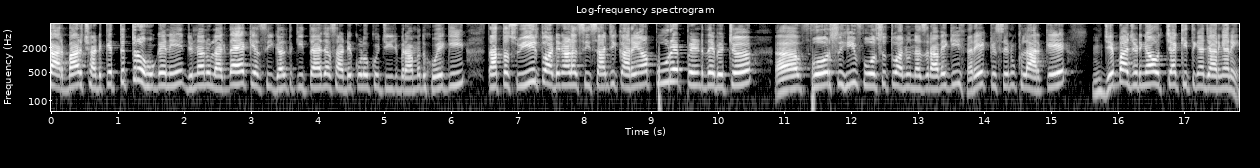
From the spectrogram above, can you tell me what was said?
ਘਰ-ਬਾਰ ਛੱਡ ਕੇ ਤਿੱਤਰ ਹੋ ਗਏ ਨੇ, ਜਿਨ੍ਹਾਂ ਨੂੰ ਲੱਗਦਾ ਹੈ ਕਿ ਅਸੀਂ ਗਲਤ ਕੀਤਾ ਹੈ ਜਾਂ ਸਾਡੇ ਕੋਲੋਂ ਕੋਈ ਚੀਜ਼ ਬਰਾਮਦ ਹੋਏਗੀ। ਤਾਂ ਤਸਵੀਰ ਤੁਹਾਡੇ ਨਾਲ ਅਸੀਂ ਸਾਂਝੀ ਕਰ ਰਹੇ ਹਾਂ। ਪੂਰੇ ਪਿੰਡ ਦੇ ਵਿੱਚ ਫੋਰਸ ਹੀ ਫੋਰਸ ਤੁਹਾਨੂੰ ਨਜ਼ਰ ਆਵੇਗੀ। ਹਰੇਕ ਕਿਸੇ ਨੂੰ ਖਿਲਾਰ ਕੇ ਜੇਬਾਂ ਜਿਹੜੀਆਂ ਉਹ ਚੈੱਕ ਕੀਤੀਆਂ ਜਾ ਰਹੀਆਂ ਨੇ।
